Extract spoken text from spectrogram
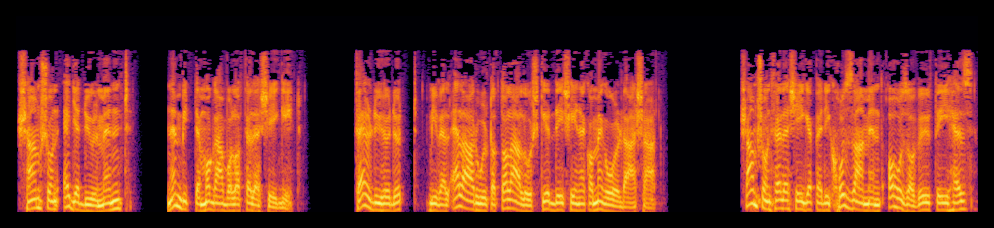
Sámson egyedül ment, nem vitte magával a feleségét. Feldühödött, mivel elárult a találós kérdésének a megoldását. Sámson felesége pedig hozzáment ahhoz a vőféhez,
